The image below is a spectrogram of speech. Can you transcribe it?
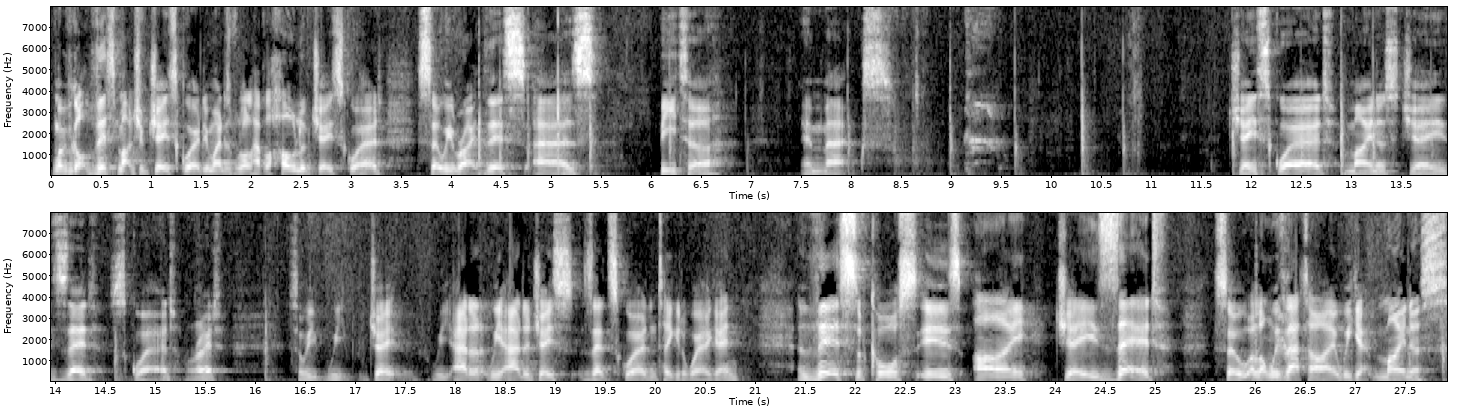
when we've got this much of j squared, you might as well have the whole of j squared. So we write this as beta m max j squared minus jz squared, right? So we, we, j, we, add a, we add a jz squared and take it away again. And this, of course, is i jz. So along with that i, we get minus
